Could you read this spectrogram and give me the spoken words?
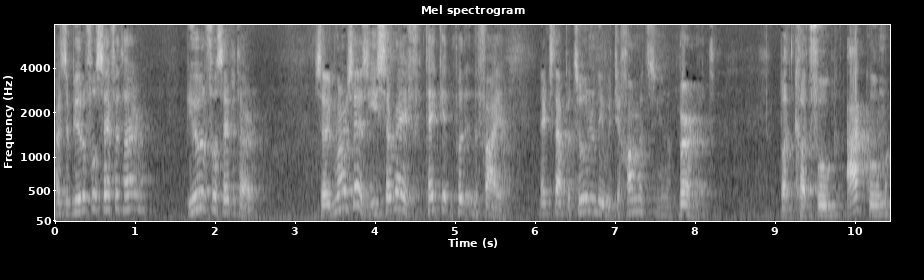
It's a beautiful Sefer Torah. Beautiful Sefer Torah. So Gemara says, Yisaref, take it and put it in the fire. Next opportunity with your chametz, you know, burn it. But katfug akum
